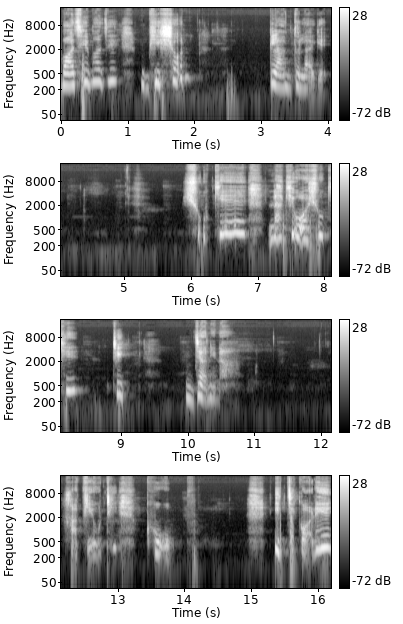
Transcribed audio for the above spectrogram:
মাঝে মাঝে ভীষণ ক্লান্ত লাগে। সুখে নাকি অসুখে ঠিক জানি না। হাঁপিয়ে উঠি খুব। ইচ্ছে করে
